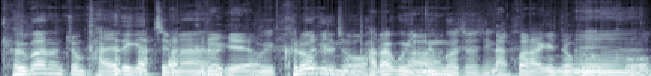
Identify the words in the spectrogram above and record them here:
결과는 좀 봐야 되겠지만 그러게요. 우리 그러길 좀 뭐, 바라고 어, 있는 거죠. 지금. 낙관하긴 좀 그렇고. 음.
